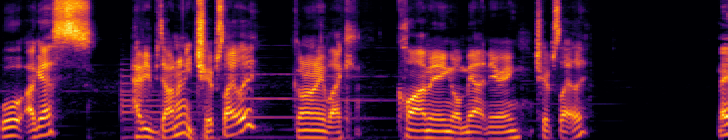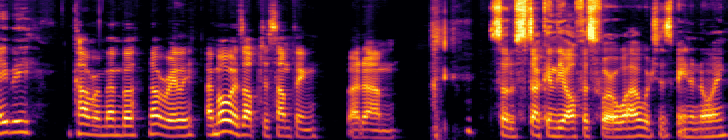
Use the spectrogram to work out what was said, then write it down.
Well, I guess have you done any trips lately? Gone on any like climbing or mountaineering trips lately? Maybe. Can't remember. Not really. I'm always up to something, but um sort of stuck in the office for a while, which has been annoying.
